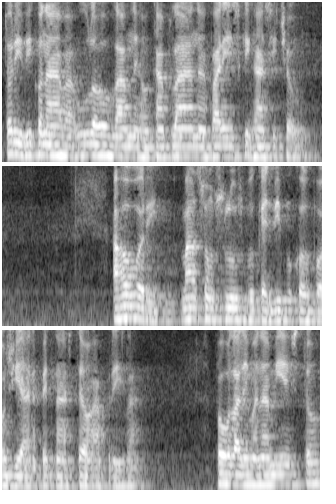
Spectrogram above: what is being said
ktorý vykonáva úlohu hlavného kaplána parížských hasičov a hovorí, mal som službu, keď vypukol požiar 15. apríla. Povolali ma na miesto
